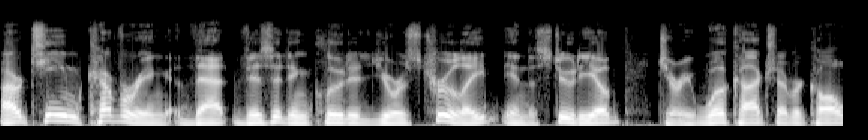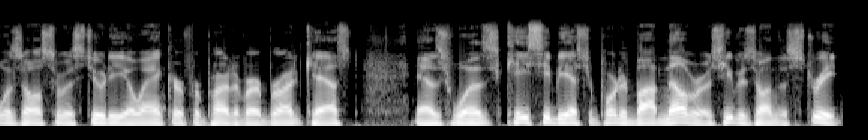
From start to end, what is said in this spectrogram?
Our team covering that visit included yours truly in the studio. Jerry Wilcox, I recall, was also a studio anchor for part of our broadcast, as was KCBS reporter Bob Melrose. He was on the street.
